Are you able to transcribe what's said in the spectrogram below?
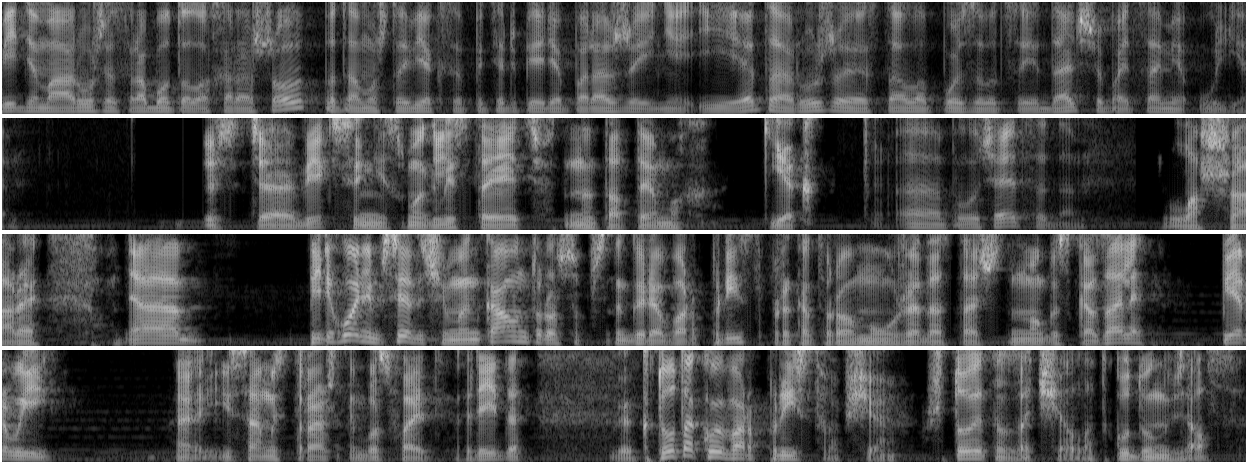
Видимо, оружие сработало хорошо, потому что вексы потерпели поражение, и это оружие стало пользоваться и дальше бойцами Улья. То есть а, вексы не смогли стоять на тотемах. Кек. А, получается, да. Лошары. А, переходим к следующему энкаунтеру, собственно говоря, Варприст, про которого мы уже достаточно много сказали. Первый и самый страшный босс-файт рейда. Кто такой Варприст вообще? Что это за чел? Откуда он взялся?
